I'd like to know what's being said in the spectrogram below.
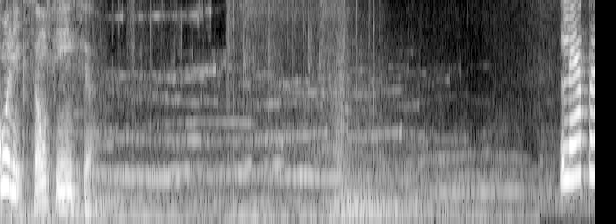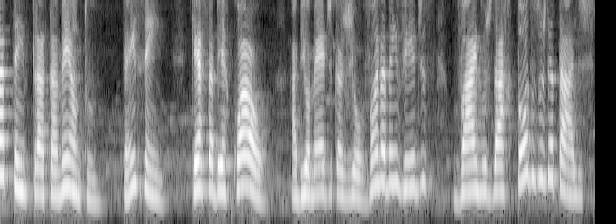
Conexão Ciência. Lepra tem tratamento? Tem sim. Quer saber qual? A biomédica Giovana Benvides vai nos dar todos os detalhes.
